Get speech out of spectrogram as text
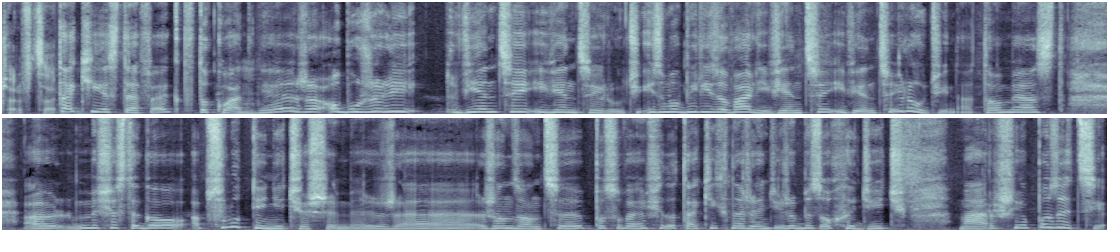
czerwca. Taki jest efekt, dokładnie, mhm. że oburzyli więcej i więcej ludzi i zmobilizowali więcej i więcej ludzi. Natomiast my się z tego absolutnie nie cieszymy, że rządzący posuwają się do takich narzędzi, żeby zohydzić marsz i opozycję.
